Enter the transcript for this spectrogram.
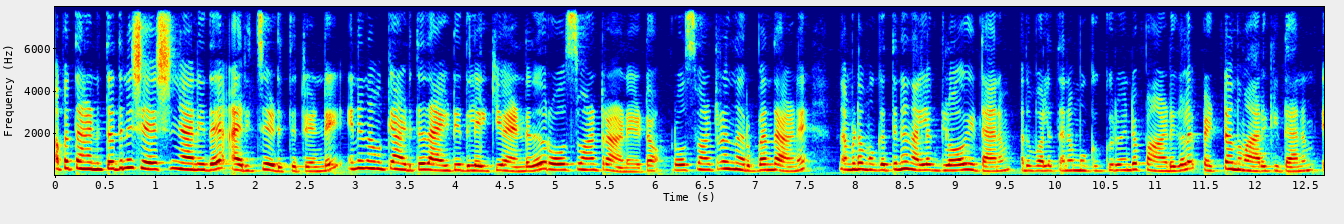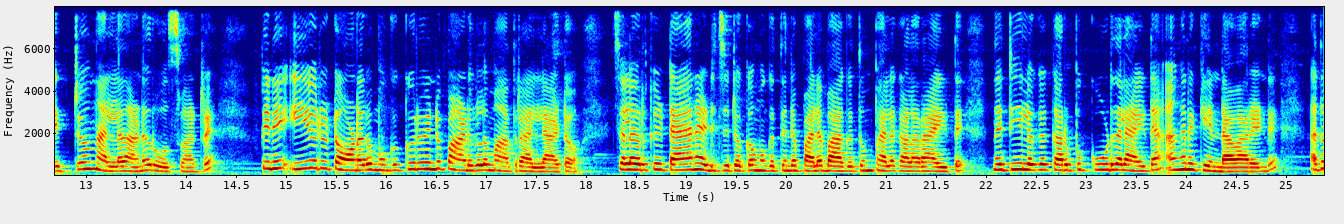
അപ്പോൾ തണുത്തതിന് ശേഷം ഞാനിത് അരിച്ചെടുത്തിട്ടുണ്ട്. ഇനി നമുക്ക് അടുത്തതായിട്ട് ഇതിലേക്ക് വേണ്ടത് റോസ് വാട്ടർ ആണ് കേട്ടോ. റോസ് വാട്ടർ നിർബന്ധമാണ്. നമ്മുടെ മുഖത്തിന് നല്ല ഗ്ലോ കിട്ടാനും അതുപോലെ തന്നെ മുഖക്കുരുവിന്റെ പാടുകൾ പെട്ടെന്ന് മാറി കിട്ടാനും ഏറ്റവും നല്ലതാണ് റോസ് വാട്ടർ. പിന്നെ ഈ ഒരു ടോണർ മുഖക്കുരുവിന്റെ പാടുകൾ മാത്രമല്ല കേട്ടോ. ചിലർക്ക് ടാൻ അടിച്ചിട്ടൊക്കെ മുഖത്തിന്റെ പല ഭാഗത്തും പല കളറായിട്ട് നെറ്റിയിലൊക്കെ കറുപ്പ് കൂടുതലായിട്ട് അങ്ങനെയൊക്കെ ഉണ്ടാവാറുണ്ട്. അത്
